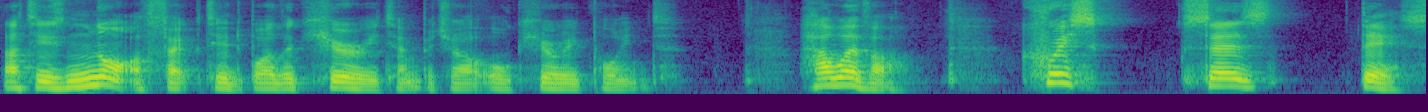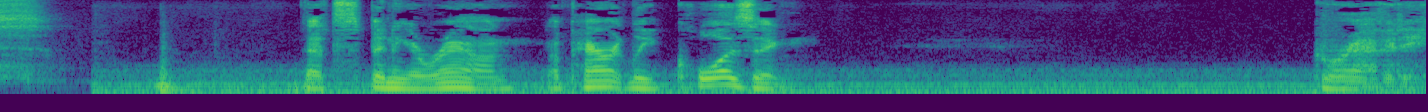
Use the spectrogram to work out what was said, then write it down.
that is not affected by the Curie temperature or Curie point. However, Chris says this. That's spinning around, apparently causing gravity.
